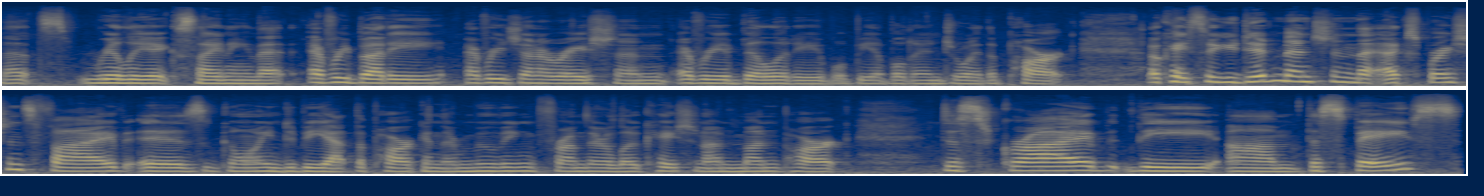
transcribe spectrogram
That's really exciting that everybody, every generation, every ability will be able to enjoy the park. Okay, so you did mention that Explorations 5 is going to be at the park and they're moving from their location on Munn Park. Describe the, um, the space.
